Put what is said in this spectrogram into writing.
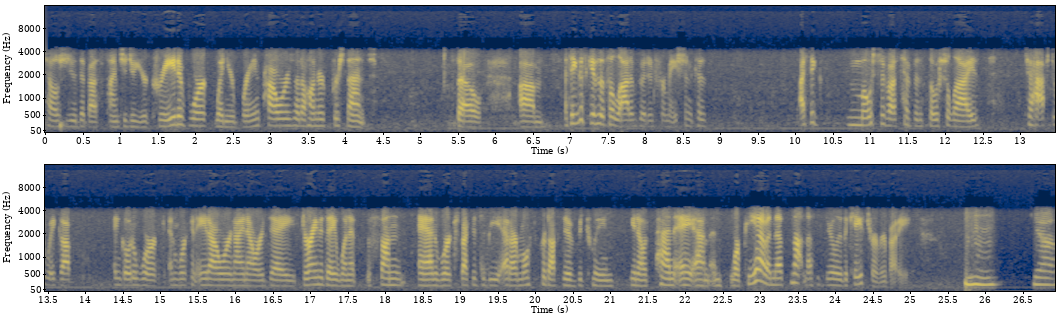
tells you the best time to do your creative work when your brain power is at 100%. So, um, I think this gives us a lot of good information because I think most of us have been socialized to have to wake up and go to work and work an eight hour, nine hour day during the day when it's the sun and we're expected to be at our most productive between, you know, 10 a.m. and 4 p.m. And that's not necessarily the case for everybody. Mhm. Yeah.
